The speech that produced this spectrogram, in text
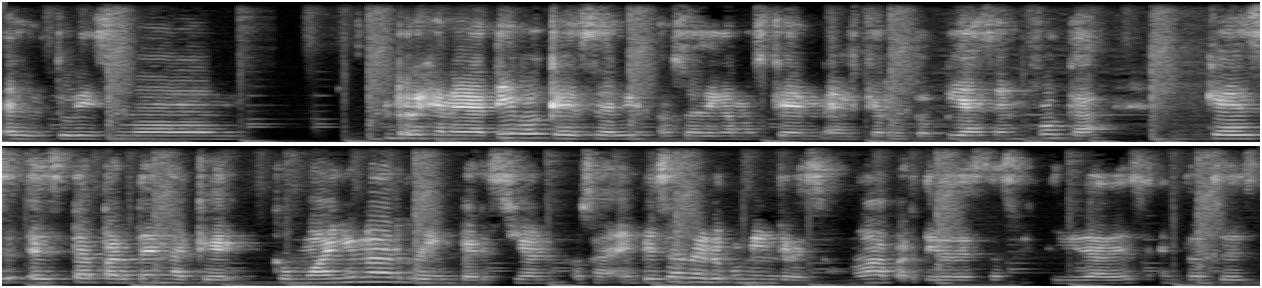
el turismo regenerativo, que es el, o sea, digamos que en el que Rutopía se enfoca, que es esta parte en la que como hay una reinversión, o sea, empieza a haber un ingreso, ¿no? A partir de estas actividades, entonces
